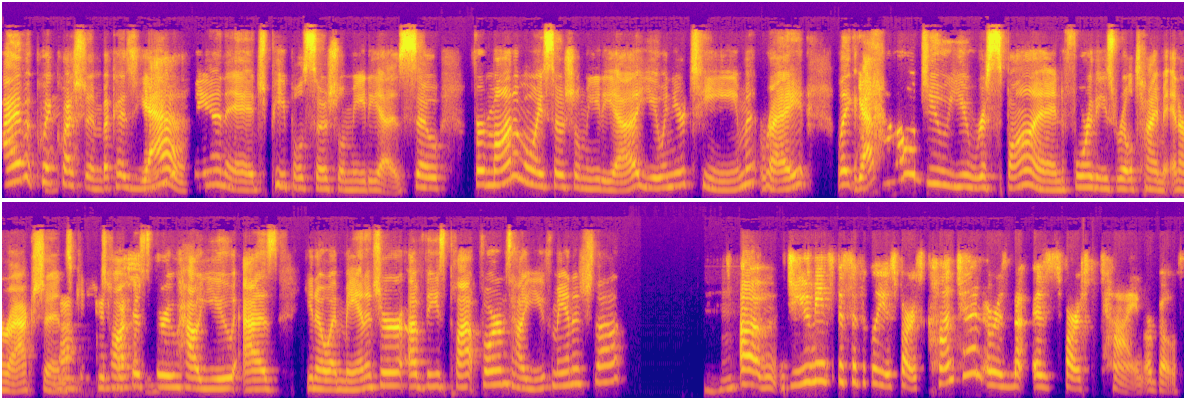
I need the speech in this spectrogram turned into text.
I have a quick question because you yeah. manage people's social medias. So for Monomoy social media, you and your team, right? Like, yep. how do you respond for these real time interactions? Yeah, Can you talk question. us through how you, as you know, a manager of these platforms, how you've managed that? Mm-hmm. Um, do you mean specifically as far as content or as, as far as time or both?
